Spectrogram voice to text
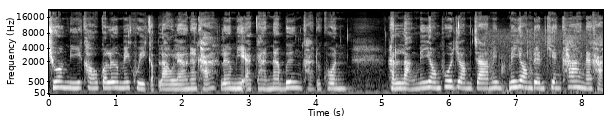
ช่วงนี้เขาก็เริ่มไม่คุยกับเราแล้วนะคะ เริ่มมีอาการหน้าบึ้งค่ะทุกคน หันหลังไม่ยอมพูดยอมจาไม่ไม่ยอมเดินเคียงข้างนะคะ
